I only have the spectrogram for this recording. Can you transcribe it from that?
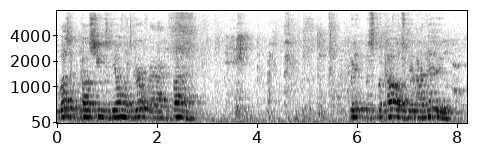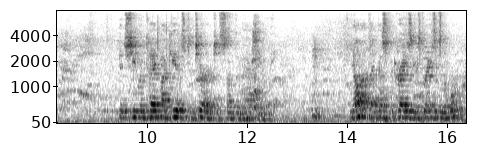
wasn't because she was the only girlfriend I could find. But it was because then I knew that she would take my kids to church if something happened to me. Y'all might think that's the craziest reason in the world.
